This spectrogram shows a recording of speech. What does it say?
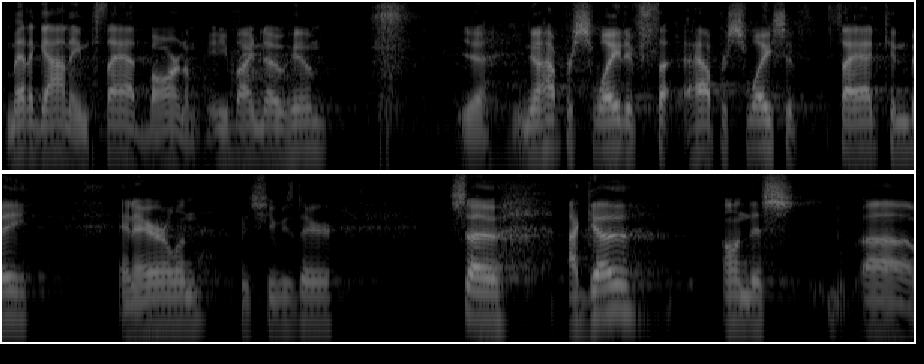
I met a guy named Thad Barnum. Anybody know him? Yeah, you know how persuasive, how persuasive Thad can be, and Erilynne when she was there. So I go on this uh,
